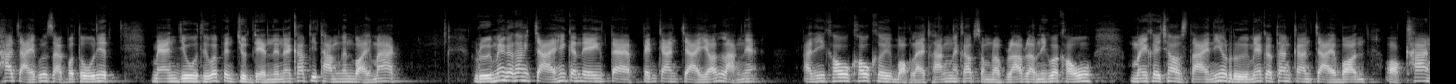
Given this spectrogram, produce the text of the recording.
ถ้าจ่ายผู้รักษาประตูเนี่ยแมนยูถือว่าเป็นจุดเด่นเลยนะครับที่ทำกันบ่อยมาก หรือแม้กระทั่งจ่ายให้กันเอง แต่เป็นการจ่ายย้อนหลังเนี่ยอันนี้เขาเขาเคยบอกหลายครั้งนะครับสำหรับรับแบบนี้ว่าเขาไม่เคยชอบสไตล์นี้ หรือแม้กระทั่งการจ่ายบอลออกข้าง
